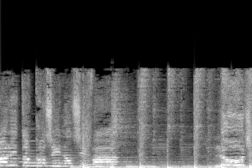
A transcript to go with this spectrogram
solito così non si fa. Luci,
